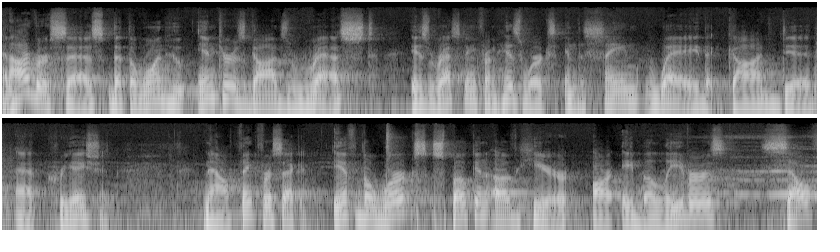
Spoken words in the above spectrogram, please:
And our verse says that the one who enters God's rest is resting from his works in the same way that God did at creation. Now, think for a second. If the works spoken of here are a believer's self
